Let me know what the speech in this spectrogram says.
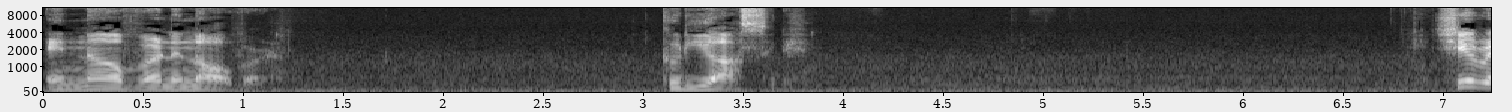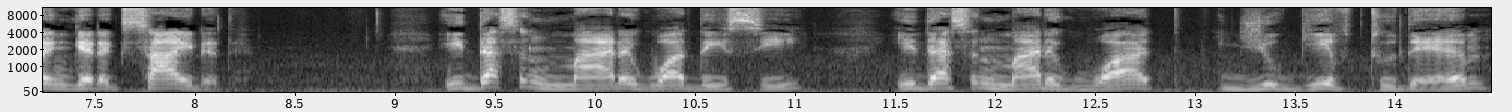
and over and over. Curiosity. Children get excited. It doesn't matter what they see, it doesn't matter what you give to them,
